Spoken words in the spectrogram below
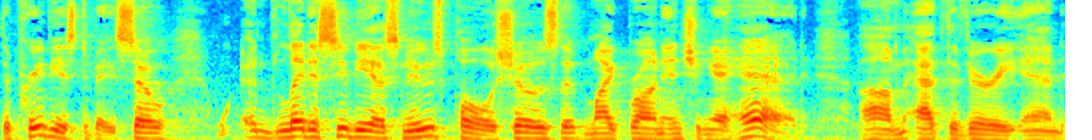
the previous debate. So, latest CBS News poll shows that Mike Braun inching ahead um, at the very end.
